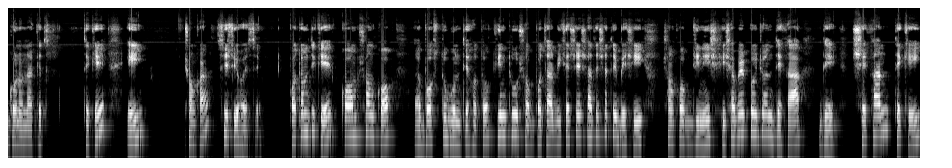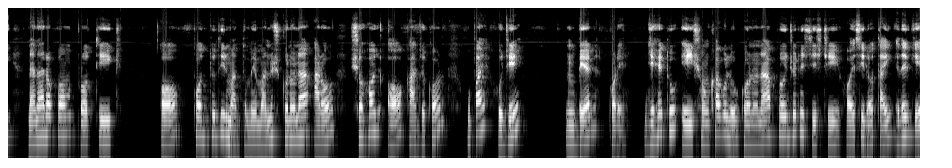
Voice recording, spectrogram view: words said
গণনার ক্ষেত্র থেকে এই সংখ্যার সৃষ্টি হয়েছে। প্রথম দিকে কম সংখ্যক বস্তু গুনতে হতো, কিন্তু সভ্যতার বিকাশের সাথে সাথে বেশি সংখ্যক জিনিস হিসাবের প্রয়োজন দেখা দেয়। সেখান থেকেই নানা রকম প্রতীক ও পদ্ধতির মাধ্যমে মানুষ গণনা আরও সহজ ও কার্যকর উপায় খুঁজে বের করে। যেহেতু এই সংখ্যাগুলো গণনা প্রয়োজনের সৃষ্টি হয়েছিল, তাই এদেরকে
